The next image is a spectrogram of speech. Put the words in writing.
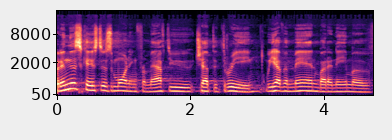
But in this case, this morning from Matthew chapter 3, we have a man by the name of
